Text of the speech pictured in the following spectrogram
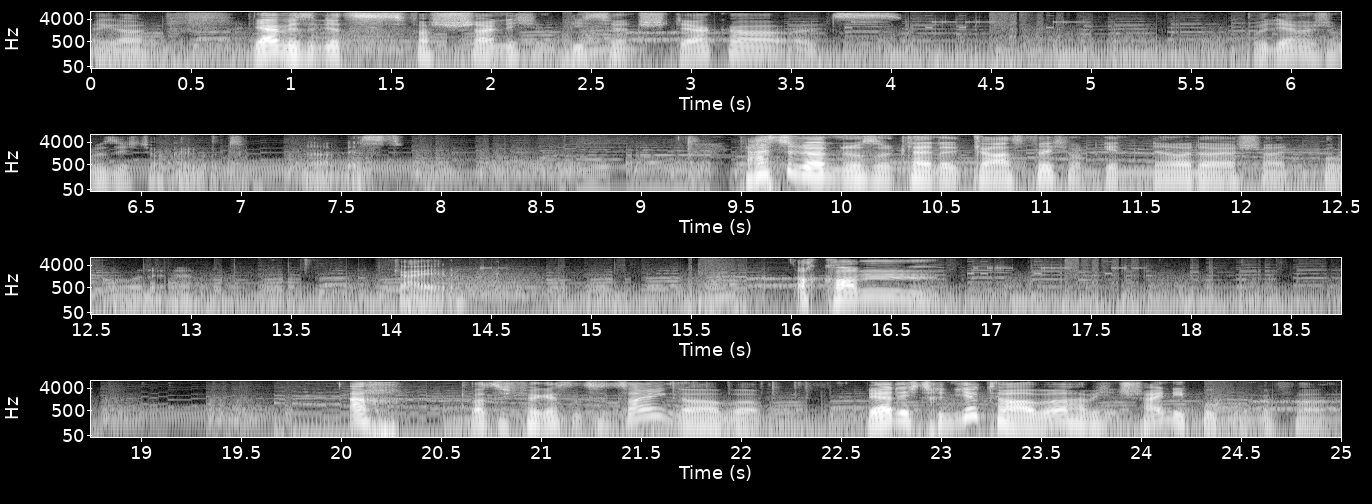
Egal. Ja, wir sind jetzt wahrscheinlich ein bisschen stärker als... Aber die haben wir schon besiegt. Okay, gut. Na, Mist. Da hast du dann nur so eine kleine Grasfläche und genau da erscheint ein Pokémon. Ja. Geil. Ach komm! Ach, was ich vergessen zu zeigen habe. Während ich trainiert habe, habe ich einen Shiny-Pokémon gefangen.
